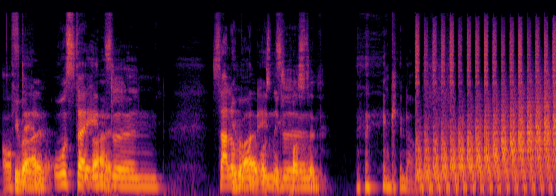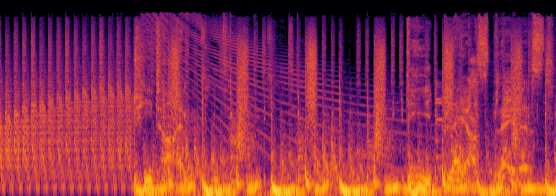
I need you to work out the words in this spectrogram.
auf Überall. den Osterinseln, Salomoninseln. genau. Tea Time. Die Players Playlist.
